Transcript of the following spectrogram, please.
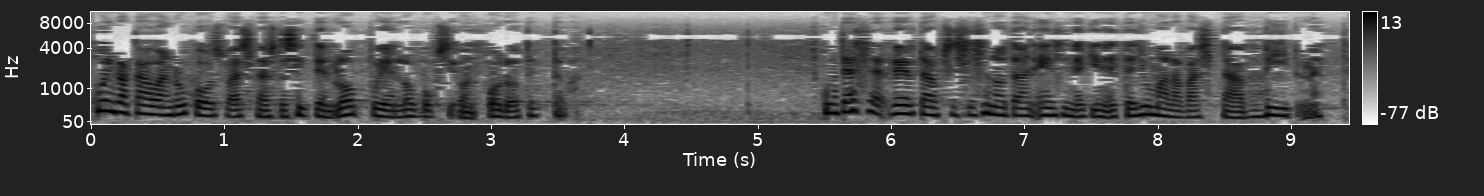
Kuinka kauan rukousvastausta sitten loppujen lopuksi on odotettava? Kun tässä vertauksessa sanotaan ensinnäkin, että Jumala vastaa viipymättä,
